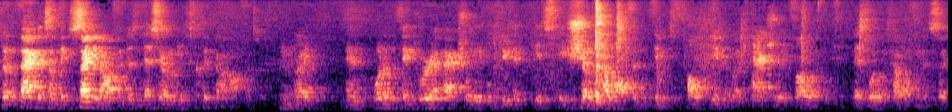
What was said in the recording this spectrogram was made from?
So the fact that something's cited often doesn't necessarily mean it's clicked on often, Hmm. right? And one of the things we're actually able to do is, is show how often the things follow, you know, like actually follow, as well as how often it's cited.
